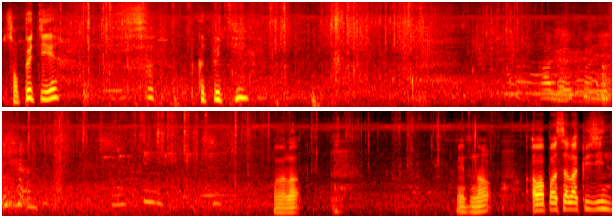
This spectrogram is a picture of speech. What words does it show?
Ils sont petits, hein Très petits. Voilà. Maintenant, on va passer à la cuisine.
